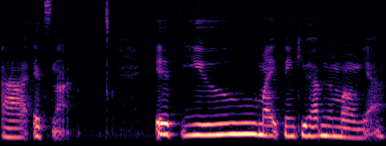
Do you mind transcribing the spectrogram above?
Uh, it's not. If you might think you have pneumonia,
